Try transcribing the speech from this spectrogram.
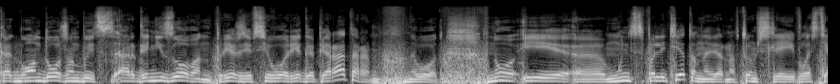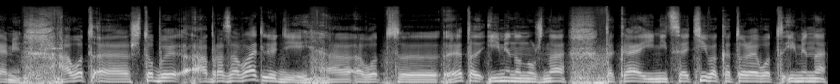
как бы он должен быть организован прежде всего регоператором, вот, ну и э, муниципалитетом, наверное, в том числе и властями. А вот э, чтобы образовать людей, а, а вот э, это именно нужна такая инициатива, которая вот именно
